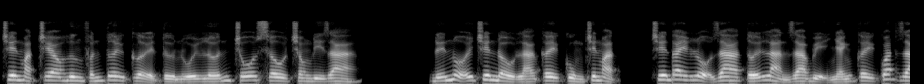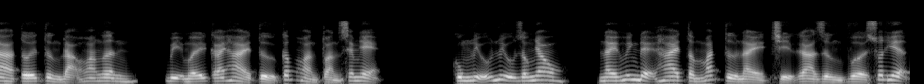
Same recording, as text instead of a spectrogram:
trên mặt treo hưng phấn tươi cười từ núi lớn chỗ sâu trong đi ra. Đến nỗi trên đầu lá cây cùng trên mặt, trên tay lộ ra tới làn da bị nhánh cây quát ra tới từng đạo hoa ngân, bị mấy cái hải tử cấp hoàn toàn xem nhẹ. Cùng nữ nữ giống nhau, này huynh đệ hai tầm mắt từ này chỉ gà rừng vừa xuất hiện,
